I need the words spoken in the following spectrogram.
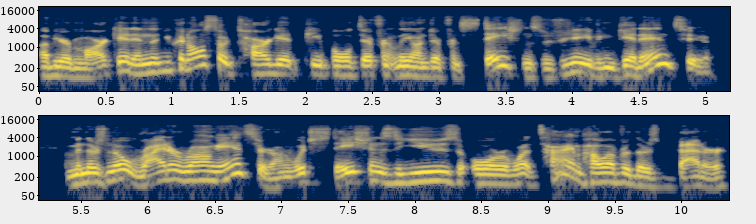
of your market, and then you can also target people differently on different stations, which we didn't even get into. I mean, there's no right or wrong answer on which stations to use or what time. However, there's better.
